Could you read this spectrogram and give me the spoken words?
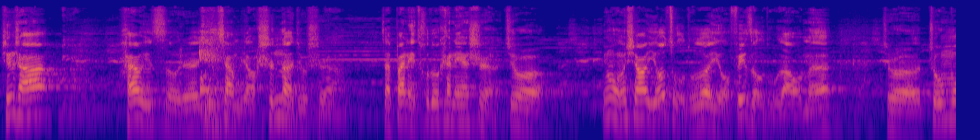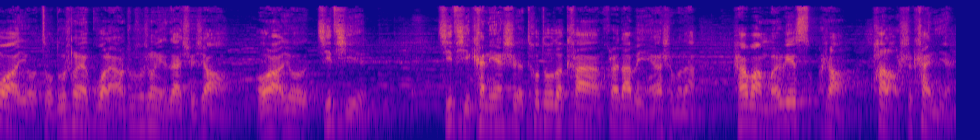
平常还有一次，我觉得印象比较深的就是在班里偷偷看电视，就是因为我们学校有走读的，有非走读的，我们就是周末有走读生也过来，然后住宿生也在学校，偶尔就集体集体看电视，偷偷的看《快乐大本营》啊什么的，还要把门给锁上，怕老师看见。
